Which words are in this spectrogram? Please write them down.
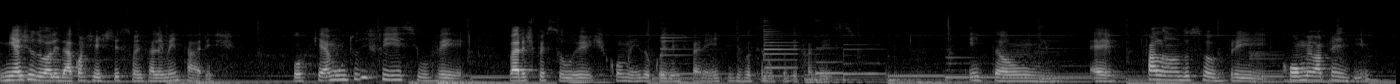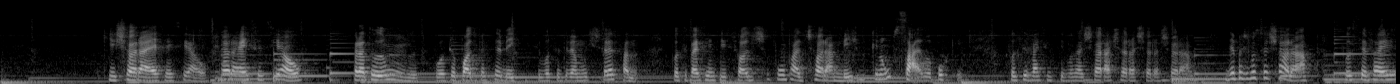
me ajudou a lidar com as restrições alimentares. Porque é muito difícil ver várias pessoas comendo coisas diferentes e você não poder fazer isso. Então, é, falando sobre como eu aprendi que chorar é essencial. Chorar é essencial para todo mundo. Você pode perceber que se você estiver muito estressado, você vai sentir só de vontade de chorar, mesmo que não saiba por quê. Você vai sentir vontade de chorar, chorar, chorar, chorar. E depois de você chorar, você vai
